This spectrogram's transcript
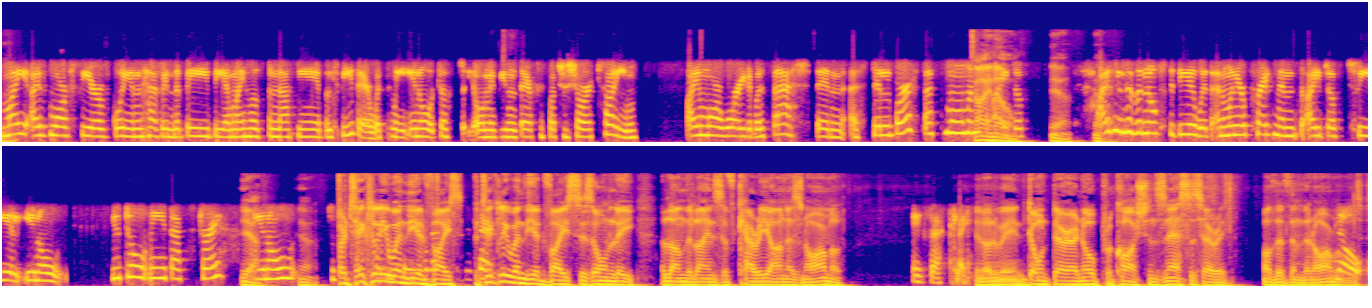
My I've more fear of going and having the baby and my husband not being able to be there with me. You know, just only being there for such a short time. I'm more worried about that than a stillbirth at the moment. I know. just, yeah. I think there's enough to deal with, and when you're pregnant, I just feel you know you don't need that stress. Yeah. You know, Yeah. Particularly when the advice, particularly when the advice is only along the lines of carry on as normal. exactly. You know what I mean? Don't there are no precautions necessary other than the normal. No. ones.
